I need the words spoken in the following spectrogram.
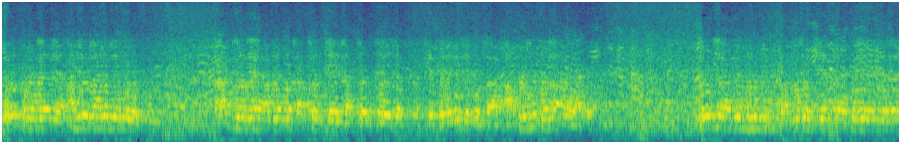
कोई प्रॉब्लम है हम लोग मालूम है तो डॉक्टर ने हम लोग को डॉक्टर से डॉक्टर से डॉक्टर से पहले से बोलता आप लोग भी बोला हुआ है। क्योंकि अभी हम लोग हम लोग हैं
